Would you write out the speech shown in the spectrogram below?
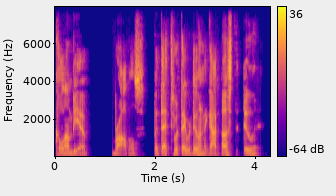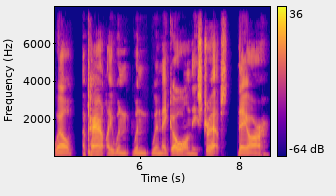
Colombia brothels, but that's what they were doing. They got busted doing it. Well, apparently when when when they go on these trips, they are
